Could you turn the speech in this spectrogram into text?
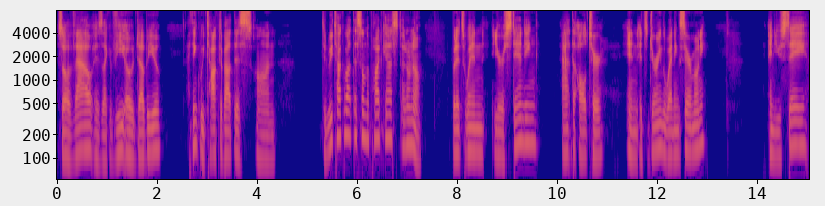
So, a vow is like V O W. I think we talked about this on. Did we talk about this on the podcast? I don't know. But it's when you're standing at the altar and it's during the wedding ceremony, and you say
